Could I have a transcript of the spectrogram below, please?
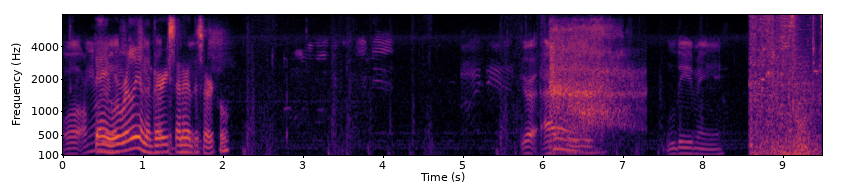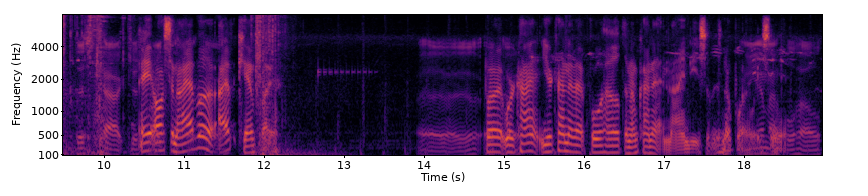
Well, I'm Dang, we're really in the very center of the circle. You're actually leaving this tack just Hey, right Austin, I have a. I have a campfire, Uh, but we're okay. kind you're kind of at full health and I'm kind of at 90, so there's no I point in am at it. full health.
